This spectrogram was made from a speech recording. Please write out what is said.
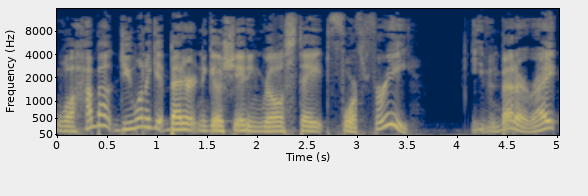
Well how about do you want to get better at negotiating real estate for free? Even better right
